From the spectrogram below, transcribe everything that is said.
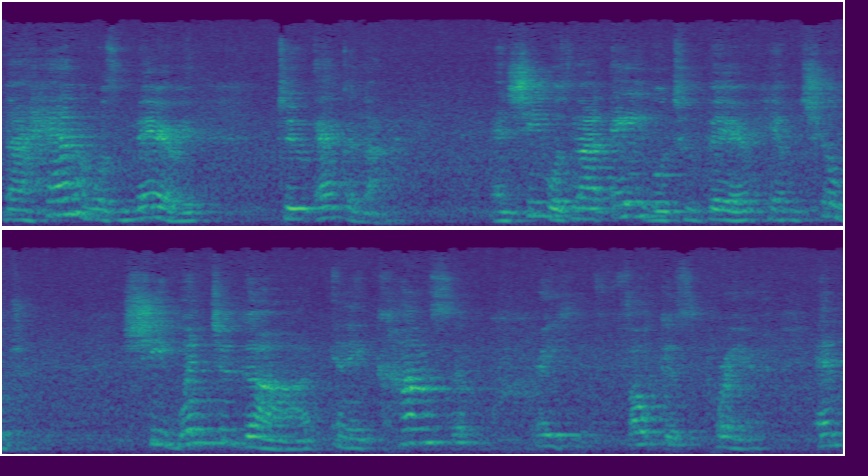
Now Hannah was married to Elkanah, and she was not able to bear him children. She went to God in a consecrated, focused prayer and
